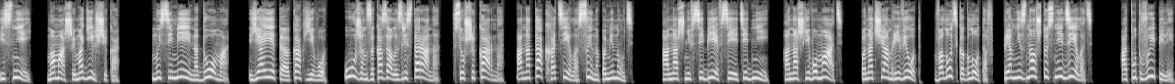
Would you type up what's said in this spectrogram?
и с ней, мамашей могильщика. Мы семейно, дома. Я это, как его, ужин заказал из ресторана. Все шикарно. Она так хотела сына помянуть. Она ж не в себе все эти дни. Она ж его мать. По ночам ревет. Володька Глотов прям не знал, что с ней делать. А тут выпили,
